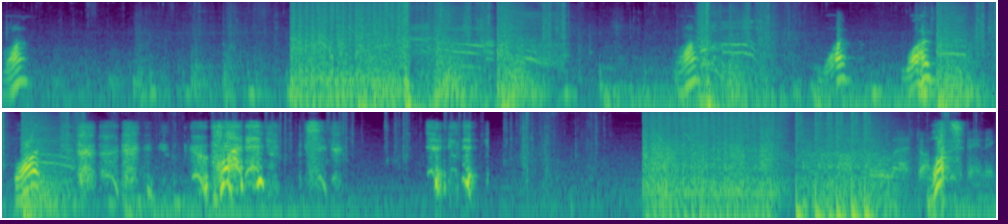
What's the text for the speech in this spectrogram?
What? What? What? What? What? what? 4 last operator What?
